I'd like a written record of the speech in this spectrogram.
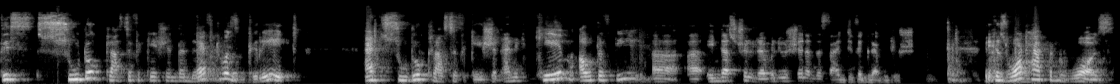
this pseudo classification. The left was great at pseudo classification, and it came out of the uh, uh, industrial revolution and the scientific revolution. Because what happened was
